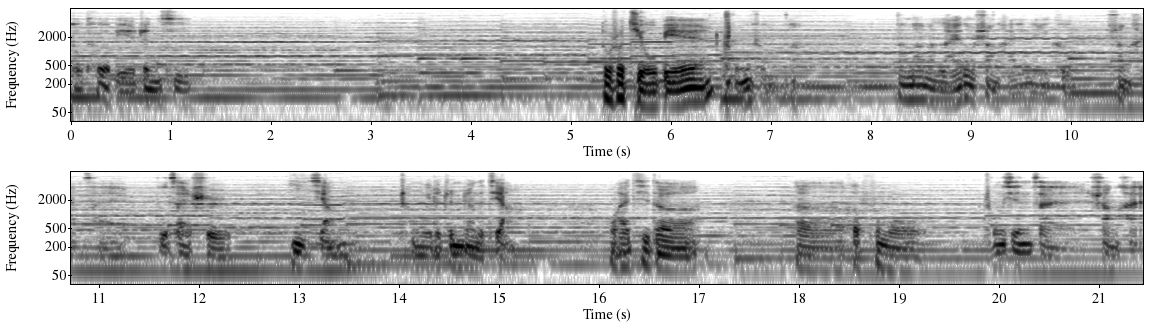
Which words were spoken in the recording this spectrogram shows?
都特别珍惜。都说久别重逢啊，当妈妈来到上海的，上海才。不再是异乡，成为了真正的家。我还记得，呃，和父母重新在上海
